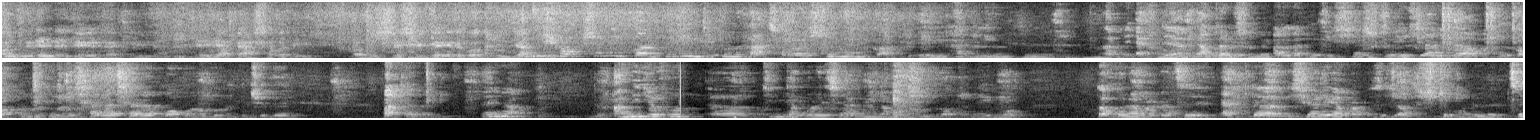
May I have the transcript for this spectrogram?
কনফিডেন্টের জায়গাটা আর কি জানতে চাই যে আপনি আশাবাদী বা বিশ্বাসের জায়গাটা কতটুকু আমি সবসময় কনফিডেন্ট যে কোনো কাজ করার সময় আমি কনফিডেন্ট থাকি। আমি আল্লাহ আল্লাহকে বিশ্বাস করি যে আল্লাহ আমাকে কখনো কোনো ইশারা ছাড়া কখনো কোনো কিছুতে পাঠাবেন তাই না? আমি যখন আহ, চিন্তা করেছি আমি নবশী পত্র নিব তখন আমার কাছে একটা ইশারাই আমার কাছে যথেষ্ট মনে হয়েছে।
